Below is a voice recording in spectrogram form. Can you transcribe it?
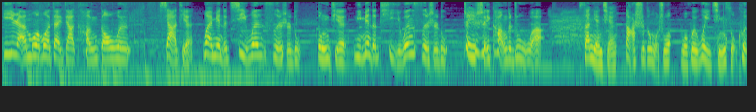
依然默默在家扛高温。夏天外面的气温四十度，冬天里面的体温四十度，这谁扛得住啊？三年前，大师跟我说，我会为情所困。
